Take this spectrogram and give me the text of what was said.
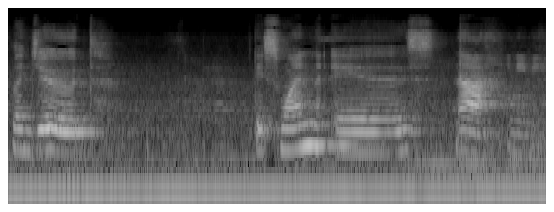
Lanjut. This one is, nah ini nih.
